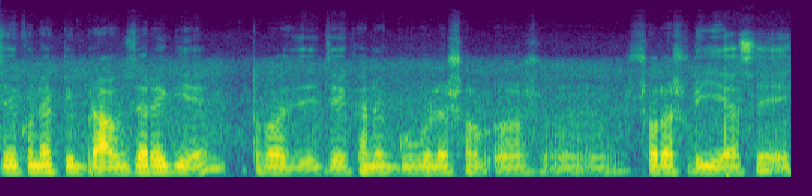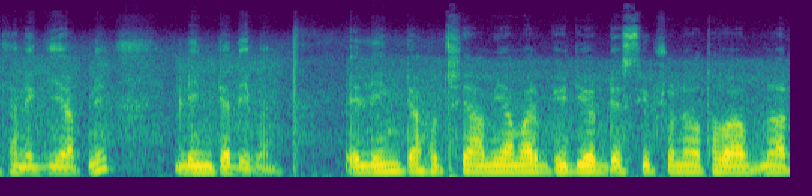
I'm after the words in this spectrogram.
যে কোনো একটি ব্রাউজারে গিয়ে অথবা যে- যে এখানে গুগলের সরাসরি ইয়ে আছে, এখানে গিয়ে আপনি লিঙ্কটা দিবেন। এই লিঙ্কটা হচ্ছে আমি আমার ভিডিওর ডেসক্রিপশনে অথবা আপনার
